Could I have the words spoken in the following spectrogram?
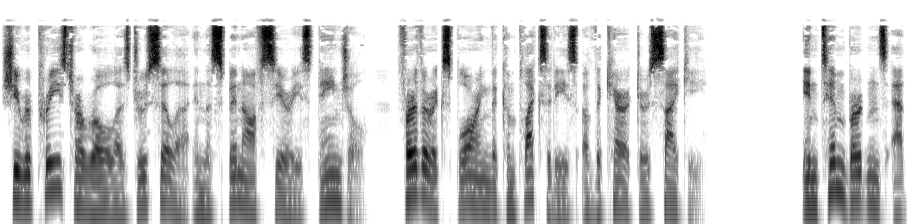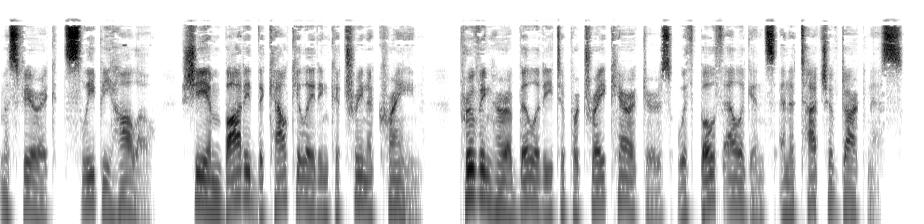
She reprised her role as Drusilla in the spin-off series Angel, further exploring the complexities of the character's psyche. In Tim Burton's atmospheric Sleepy Hollow, she embodied the calculating Katrina Crane, proving her ability to portray characters with both elegance and a touch of darkness.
